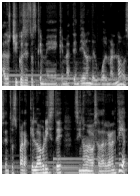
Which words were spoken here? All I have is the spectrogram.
a los chicos estos que me, que me atendieron del Walmart, ¿no? Entonces, ¿para qué lo abriste si no me vas a dar garantía?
